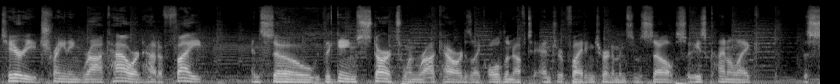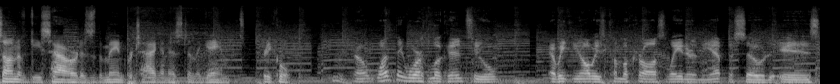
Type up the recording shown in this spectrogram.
Terry training Rock Howard how to fight. And so the game starts when Rock Howard is like old enough to enter fighting tournaments himself. So he's kind of like the son of Geese Howard is the main protagonist in the game. It's pretty cool. Hmm. Now, one thing worth looking into that we can always come across later in the episode is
